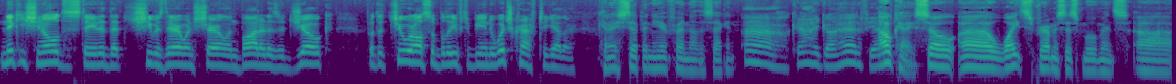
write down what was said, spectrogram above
Nikki Chenault stated that she was there when Sherilyn bought it as a joke, but the two were also believed to be into witchcraft together. Can I step in here for another second? Oh, God, go ahead if you have Okay, to. so uh, white supremacist movements, uh,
